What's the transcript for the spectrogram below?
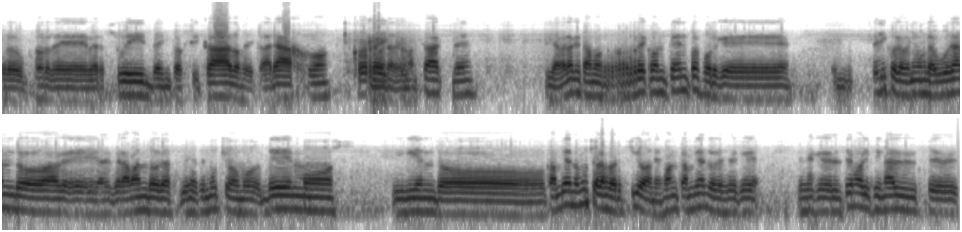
productor de Versuit, de Intoxicados, de Carajo, de Masacre. Y la verdad que estamos re contentos porque el disco lo venimos laburando, eh, grabando desde hace mucho demos y viendo, cambiando mucho las versiones, van cambiando desde que desde que el tema original se,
